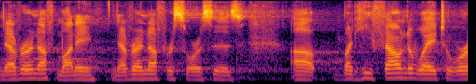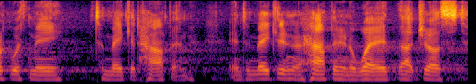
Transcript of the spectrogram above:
never enough money, never enough resources. Uh, but he found a way to work with me to make it happen and to make it happen in a way that just,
